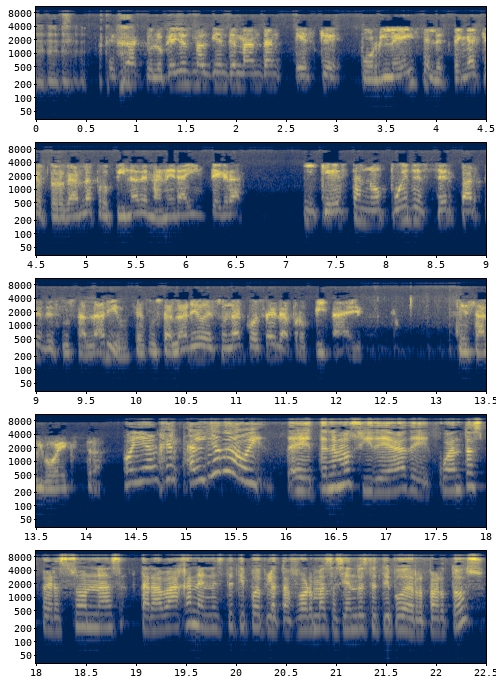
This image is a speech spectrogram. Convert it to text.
Exacto, lo que ellos más bien demandan es que por ley se les tenga que otorgar la propina de manera íntegra y que esta no puede ser parte de su salario. O sea, su salario es una cosa y la propina es, es algo extra. Oye Ángel, al día de hoy eh, tenemos idea de cuántas personas trabajan en este tipo de plataformas haciendo este tipo de repartos.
